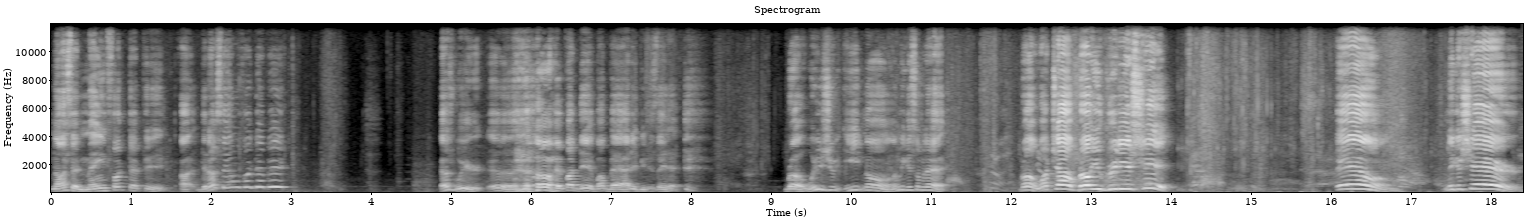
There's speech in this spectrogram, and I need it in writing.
No, I said, main, fuck that pig. Uh, did I say I'm gonna fuck that pig? That's weird. If I did, my bad. I didn't mean to say that. Bro, what is you eating on? Let me get some of that. Bro, watch out, bro. You greedy as shit. Damn. Nigga, share.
